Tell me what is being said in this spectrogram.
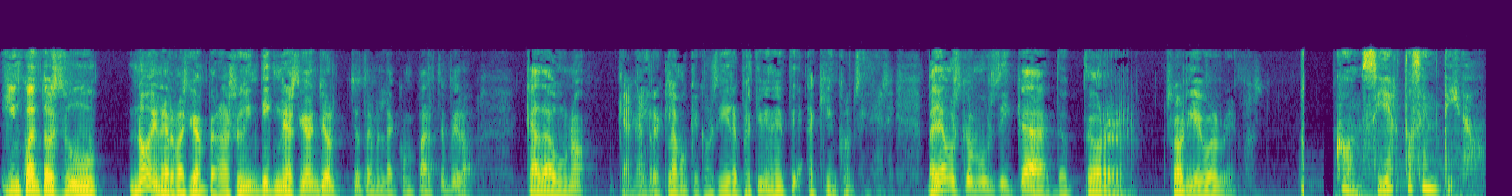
Y en cuanto a su, no enervación, pero a su indignación, yo, yo también la comparto, pero cada uno que haga el reclamo que considere pertinente a quien considere. Vayamos con música, doctor Soria, y volvemos. Con cierto sentido.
